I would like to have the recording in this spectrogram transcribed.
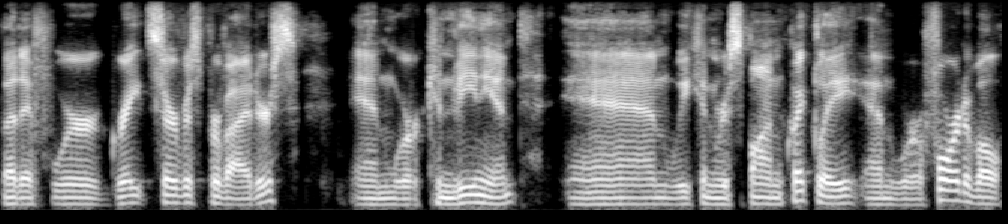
But if we're great service providers and we're convenient and we can respond quickly and we're affordable,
